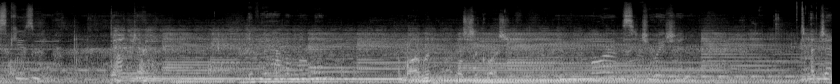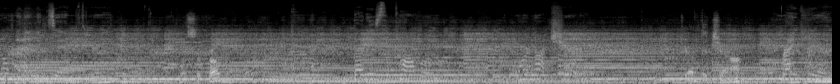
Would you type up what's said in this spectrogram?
Excuse me. Doctor, if you have a moment? A moment? What's the question? More of a situation. A gentleman in exam theory. What's the problem? That is the problem. We're not sure. Do you have the chart? Right here.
